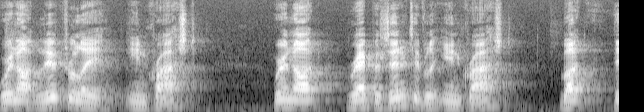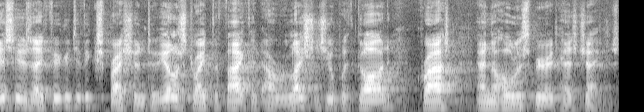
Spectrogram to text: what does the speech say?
We're not literally in Christ. We're not representatively in Christ, but this is a figurative expression to illustrate the fact that our relationship with God, Christ, and the Holy Spirit has changed.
